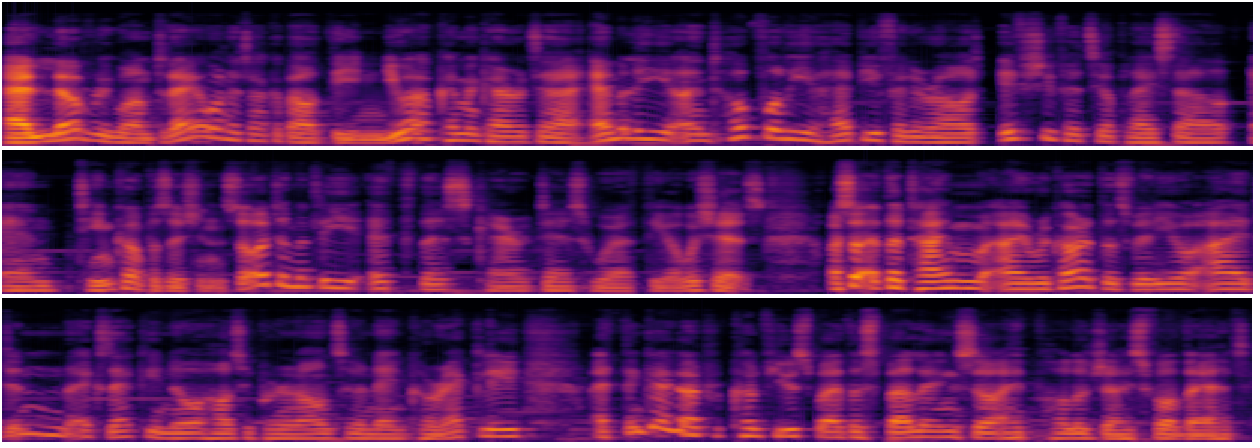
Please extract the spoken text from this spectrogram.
Hello everyone, today I want to talk about the new upcoming character Emilie and hopefully help you figure out if she fits your playstyle and team composition, so ultimately if this character is worth your wishes. Also at the time I recorded this video I didn't exactly know how to pronounce her name correctly, I think I got confused by the spelling so I apologize for that.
